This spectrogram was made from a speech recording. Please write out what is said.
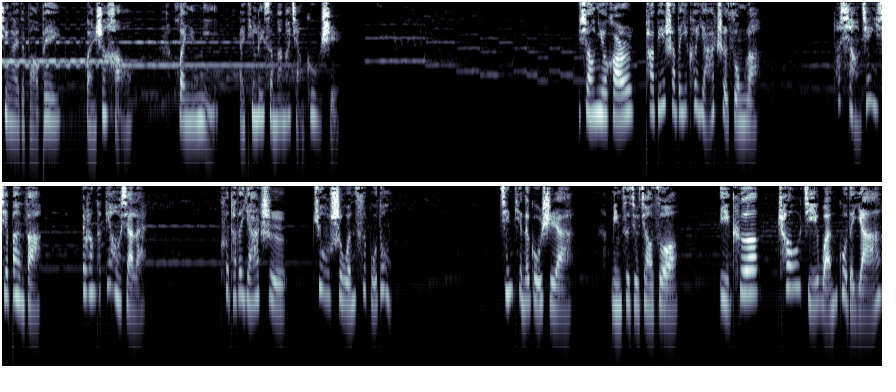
亲爱的宝贝，晚上好！欢迎你来听 Lisa 妈妈讲故事。小女孩塔比莎的一颗牙齿松了，她想尽一些办法要让它掉下来，可她的牙齿就是纹丝不动。今天的故事啊，名字就叫做《一颗超级顽固的牙》。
